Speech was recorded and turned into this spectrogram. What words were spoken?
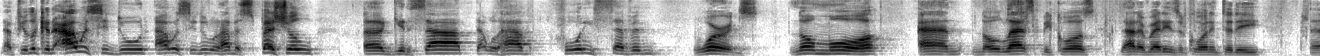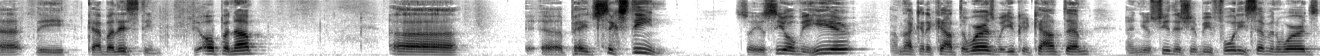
Now, if you look at our sidur, our sidur will have a special uh, Girza that will have 47 words, no more and no less because that already is according to the uh, the Kabbalistim. If you open up uh, uh, page 16, so you see over here, I'm not going to count the words, but you can count them, and you'll see there should be 47 words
